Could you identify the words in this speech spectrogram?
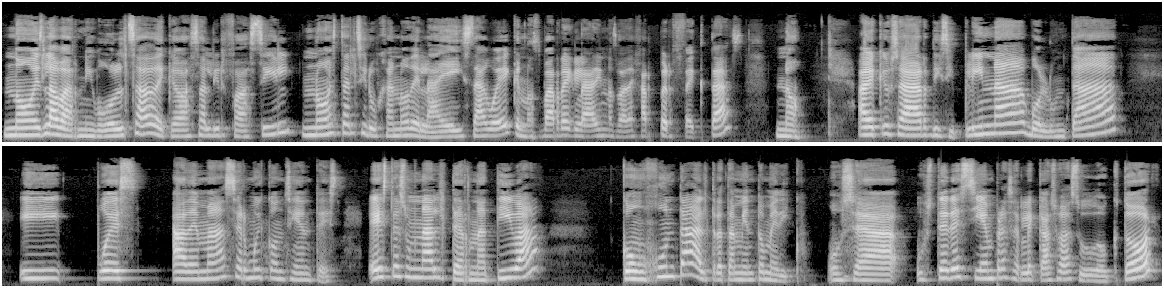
no es la barnibolsa de que va a salir fácil, no está el cirujano de la EISA, güey, que nos va a arreglar y nos va a dejar perfectas, no. Hay que usar disciplina, voluntad y pues además ser muy conscientes. Esta es una alternativa conjunta al tratamiento médico. O sea, ustedes siempre hacerle caso a su doctor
